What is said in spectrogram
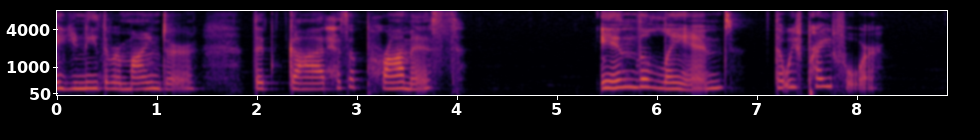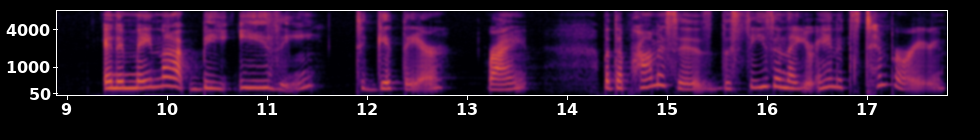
And you need the reminder that God has a promise in the land that we've prayed for. And it may not be easy to get there, right? But the promise is the season that you're in, it's temporary,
